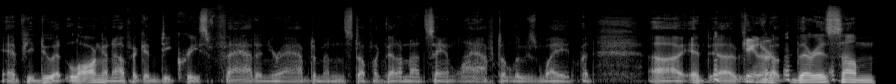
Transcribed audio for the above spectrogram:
if you do it long enough, it can decrease fat in your abdomen and stuff like that. I'm not saying laugh to lose weight, but uh, it uh, you know, there is some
